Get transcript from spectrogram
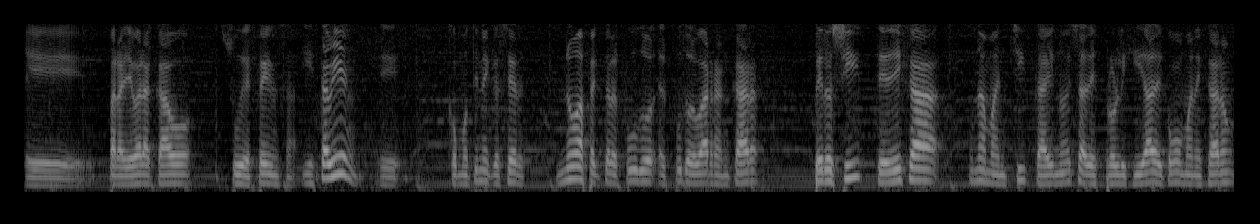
eh, para llevar a cabo su defensa. Y está bien, eh, como tiene que ser, no va a afectar al fútbol, el fútbol va a arrancar, pero sí te deja una manchita ahí, ¿no? Esa desprolijidad de cómo manejaron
